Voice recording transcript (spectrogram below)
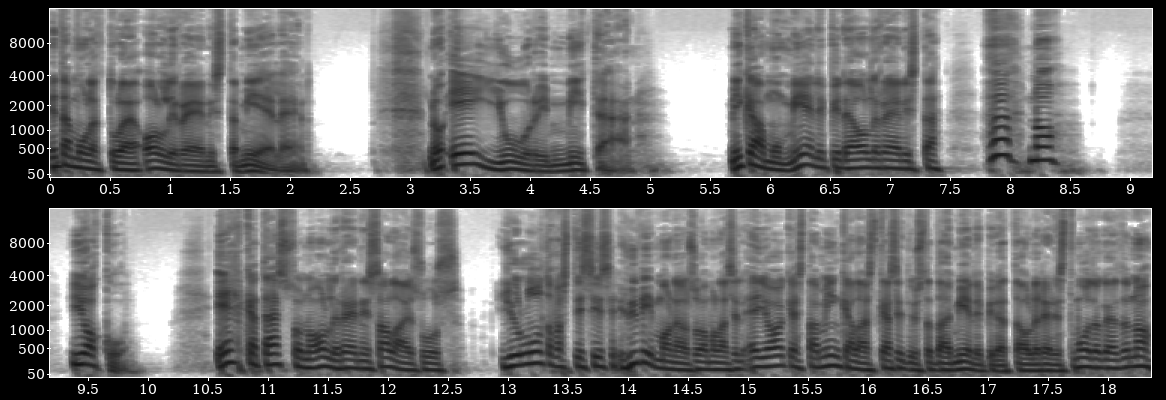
Mitä mulle tulee Olli Reenistä mieleen? No ei juuri mitään. Mikä on mun mielipide Olli Reenistä? Häh, no, joku. Ehkä tässä on Olli Rehnin salaisuus. Luultavasti siis hyvin monella suomalaisilla ei ole oikeastaan minkäänlaista käsitystä tai mielipidettä Olli Rehnistä muuta kuin, että no,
